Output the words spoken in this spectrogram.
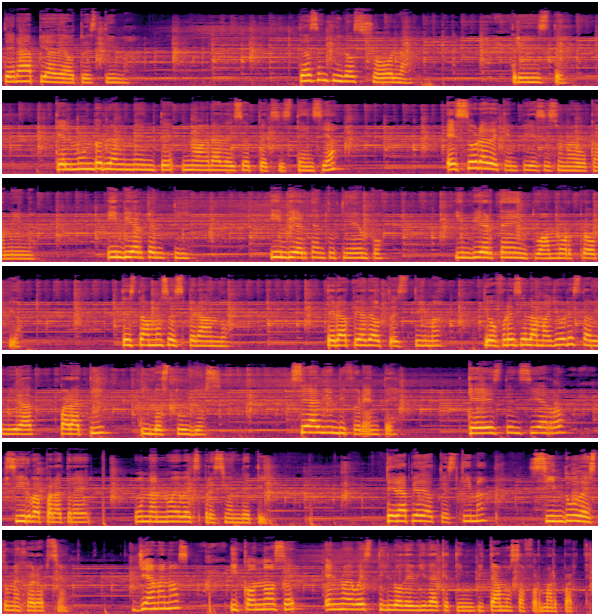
Terapia de autoestima. ¿Te has sentido sola, triste, que el mundo realmente no agradece tu existencia? Es hora de que empieces un nuevo camino. Invierte en ti, invierte en tu tiempo, invierte en tu amor propio. Te estamos esperando. Terapia de autoestima te ofrece la mayor estabilidad para ti y los tuyos. Sé alguien diferente. Que este encierro sirva para traer una nueva expresión de ti. Terapia de autoestima sin duda es tu mejor opción. Llámanos y conoce el nuevo estilo de vida que te invitamos a formar parte.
